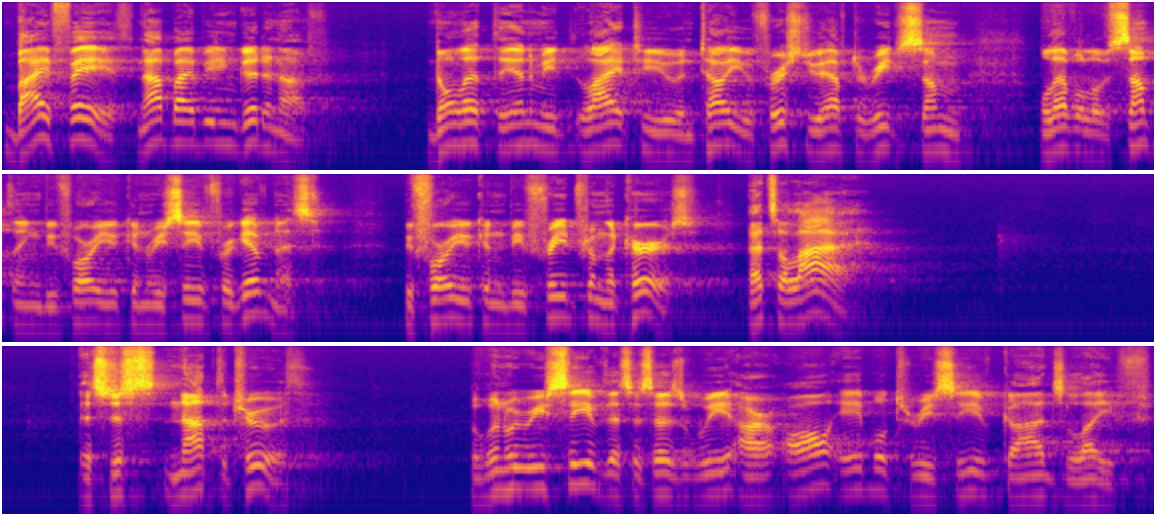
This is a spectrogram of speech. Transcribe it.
by faith, not by being good enough. Don't let the enemy lie to you and tell you first you have to reach some level of something before you can receive forgiveness, before you can be freed from the curse. That's a lie. It's just not the truth. But when we receive this, it says we are all able to receive God's life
